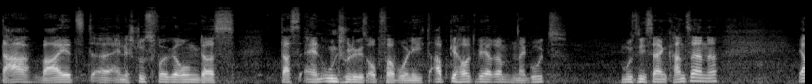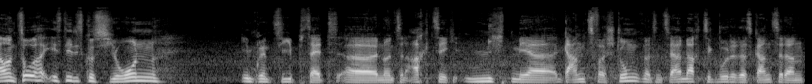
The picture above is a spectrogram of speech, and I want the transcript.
Da war jetzt äh, eine Schlussfolgerung, dass dass ein unschuldiges Opfer wohl nicht abgehaut wäre. Na gut, muss nicht sein, kann sein. Ne? Ja, und so ist die Diskussion im Prinzip seit äh, 1980 nicht mehr ganz verstummt. 1982 wurde das Ganze dann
